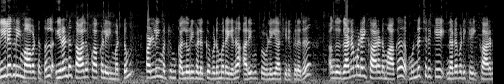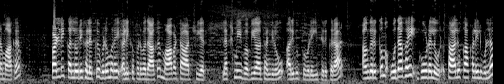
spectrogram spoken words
நீலகிரி மாவட்டத்தில் இரண்டு தாலுகாக்களில் மட்டும் பள்ளி மற்றும் கல்லூரிகளுக்கு விடுமுறை என அறிவிப்பு வெளியாகியிருக்கிறது. அங்கு கனமழை காரணமாக முன்னெச்சரிக்கை நடவடிக்கை காரணமாக பள்ளி கல்லூரிகளுக்கு விடுமுறை அளிக்கப்படுவதாக மாவட்ட ஆட்சியர் லட்சுமி பவ்யா தண்டிரோ அறிவிப்பு வெளியிட்டிருக்கிறார். அங்கிருக்கும் உதகை கூடலூர் தாலுகாக்களில் உள்ள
